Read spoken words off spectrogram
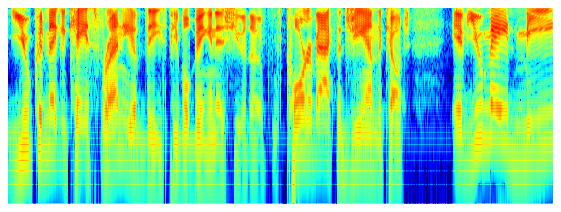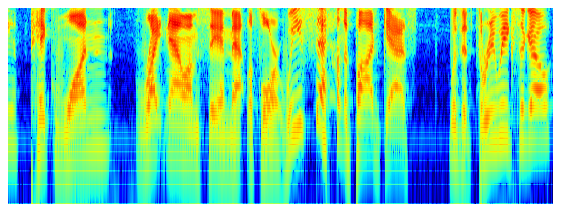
you could make a case for any of these people being an issue the quarterback, the GM, the coach. If you made me pick one, right now I'm saying Matt LaFleur. We said on the podcast, was it three weeks ago?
